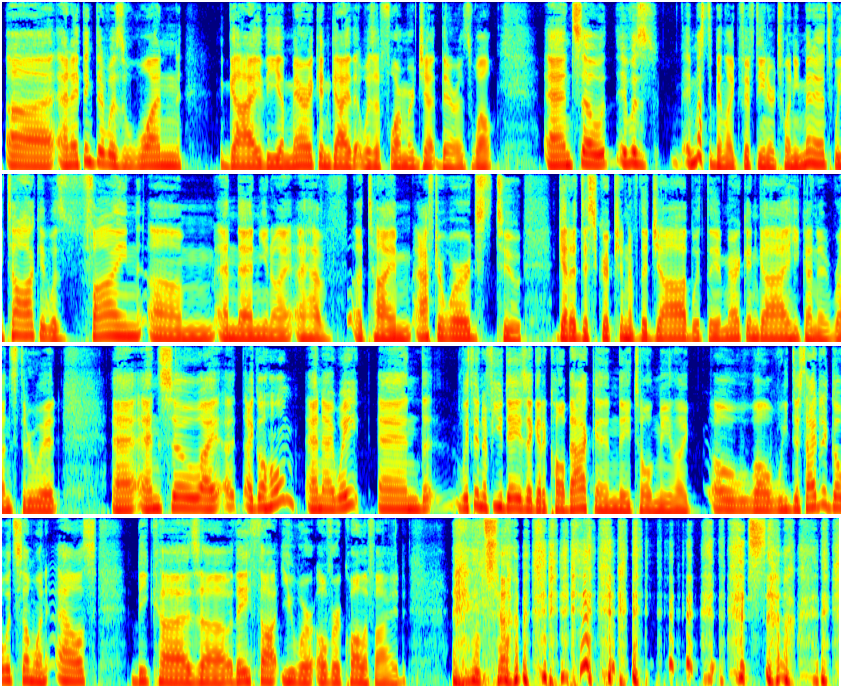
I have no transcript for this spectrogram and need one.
Uh, and I think there was one guy, the American guy that was a former jet there as well. And so it was, it must have been like 15 or 20 minutes. We talk, it was fine. Um, and then, you know, I, I have a time afterwards to get a description of the job with the American guy. He kind of runs through it. Uh, and so I, I go home and I wait. And within a few days, I get a call back and they told me, like, oh, well, we decided to go with someone else because uh, they thought you were overqualified. So so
